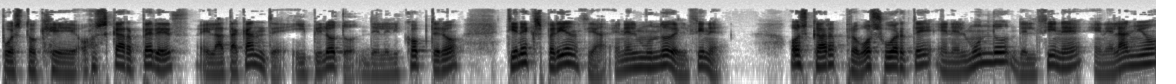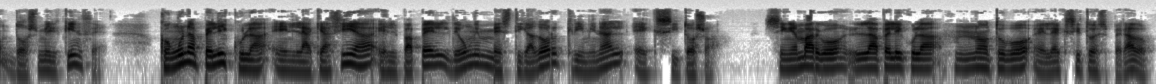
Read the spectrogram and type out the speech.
puesto que Oscar Pérez, el atacante y piloto del helicóptero, tiene experiencia en el mundo del cine Oscar probó suerte en el mundo del cine en el año 2015, con una película en la que hacía el papel de un investigador criminal exitoso. Sin embargo, la película no tuvo el éxito esperado.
